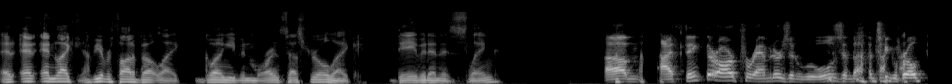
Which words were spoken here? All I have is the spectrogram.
And, and and like have you ever thought about like going even more ancestral, like David and his sling? Um, I think there are parameters and rules in the hunting world.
